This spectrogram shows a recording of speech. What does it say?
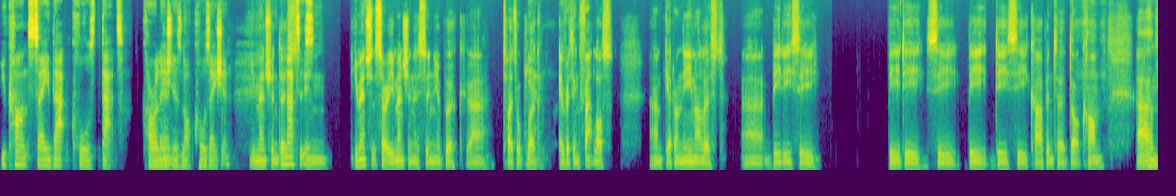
You can't say that caused that. Correlation is not causation. You mentioned this is, in you mentioned sorry, you mentioned this in your book, uh, title plug, yeah. Everything Fat Loss. Um, get on the email list, uh, BDC BDC BDCcarpenter.com um,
